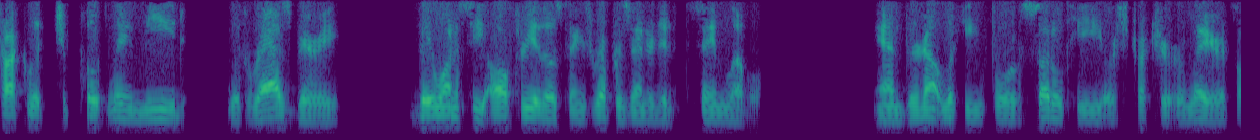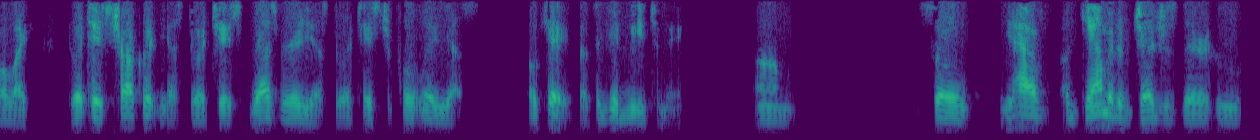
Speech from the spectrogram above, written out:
chocolate chipotle mead with raspberry, they want to see all three of those things represented at the same level. And they're not looking for subtlety or structure or layer. It's all like, do I taste chocolate? Yes. Do I taste raspberry? Yes. Do I taste chipotle? Yes. Okay, that's a good mead to me. Um, so you have a gamut of judges there who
